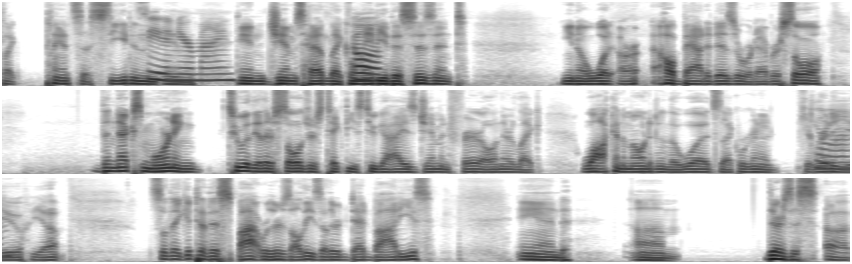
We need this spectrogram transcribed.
like plants a seed in, See it in in, your mind. in Jim's head, like, oh, Oh. maybe this isn't, you know, what or how bad it is or whatever. So the next morning, two of the other soldiers take these two guys, Jim and Farrell, and they're like walking them out into the woods, like, we're gonna get Kill rid of you. Yep. So they get to this spot where there's all these other dead bodies, and um, there's this uh,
